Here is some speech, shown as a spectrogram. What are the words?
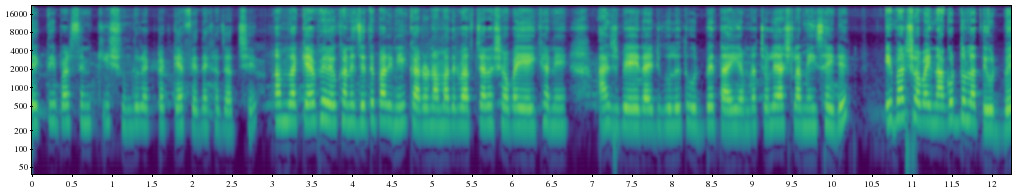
দেখতেই পারছেন কি সুন্দর একটা ক্যাফে দেখা যাচ্ছে। আমরা ক্যাফের ওখানে যেতে পারিনি কারণ আমাদের বাচ্চারা সবাই এইখানে আসবে, এই রাইডগুলোতে উঠবে, তাই আমরা চলে আসলাম এই সাইডে। এবার সবাই নাগরদোলাতে উঠবে।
